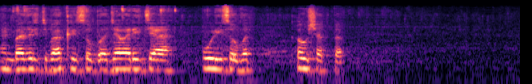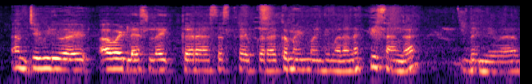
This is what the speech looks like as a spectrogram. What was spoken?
आणि बाजरीची भाकरीसोबत ज्वारीच्या पोळीसोबत खाऊ शकता. आमचे व्हिडिओ आवडल्यास लाईक करा सबस्क्राईब करा कमेंटमध्ये मला नक्की सांगा. धन्यवाद.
